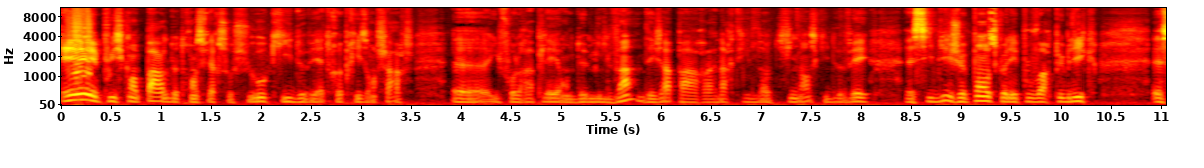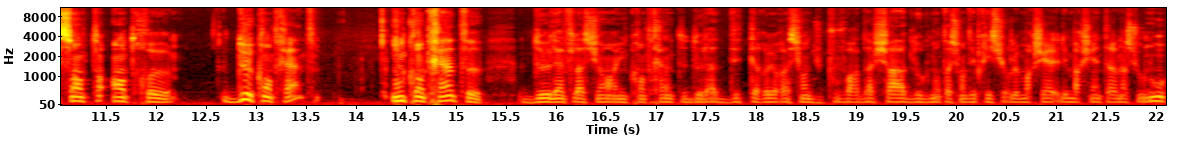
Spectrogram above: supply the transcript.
Et puisqu'on parle de transferts sociaux qui devaient être pris en charge, euh, il faut le rappeler, en 2020, déjà par un article de la finance qui devait euh, cibler, je pense que les pouvoirs publics sont entre deux contraintes. Une contrainte de l'inflation, une contrainte de la détérioration du pouvoir d'achat, de l'augmentation des prix sur les marchés internationaux,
